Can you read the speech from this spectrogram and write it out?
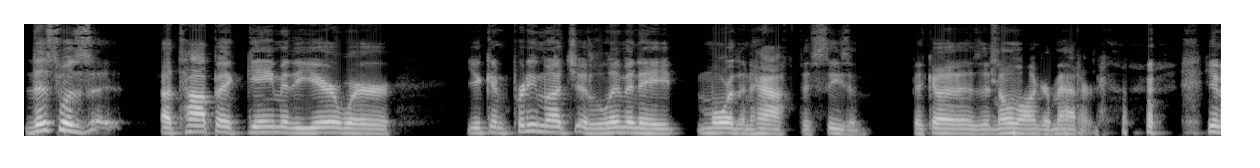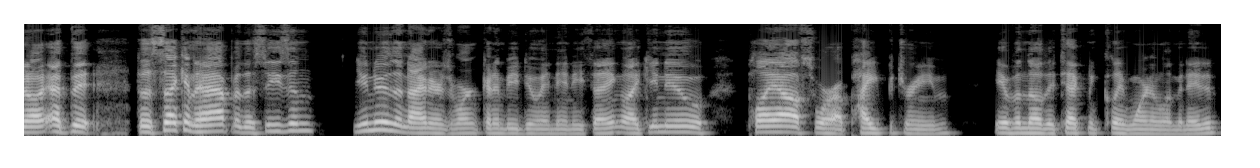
this was a topic game of the year where you can pretty much eliminate more than half the season because it no longer mattered. you know, at the the second half of the season, you knew the Niners weren't going to be doing anything. Like you knew playoffs were a pipe dream, even though they technically weren't eliminated.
